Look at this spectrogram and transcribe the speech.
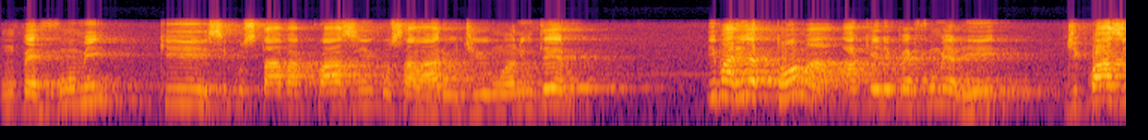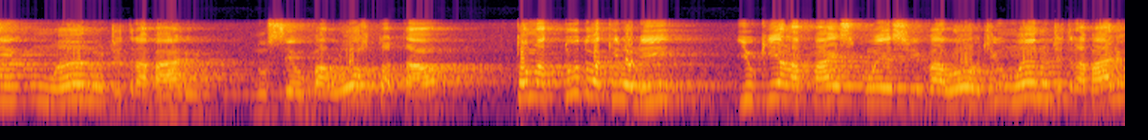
um perfume que se custava quase o salário de um ano inteiro. E Maria toma aquele perfume ali, de quase um ano de trabalho, no seu valor total, toma tudo aquilo ali, e o que ela faz com esse valor de um ano de trabalho?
